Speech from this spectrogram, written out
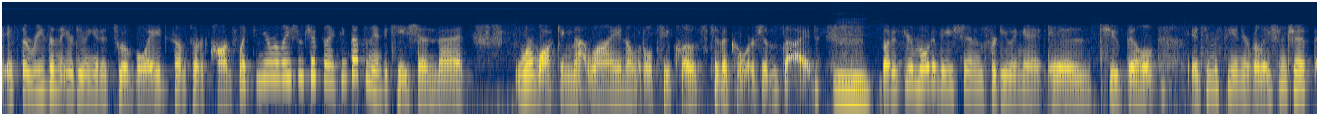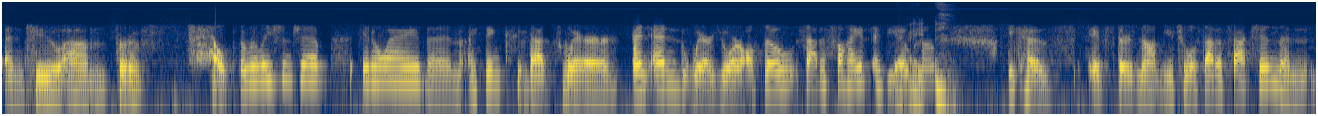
if the reason that you're doing it is to avoid some sort of conflict in your relationship, then I think that's an indication that we're walking that line a little too close to the coercion side. But if your motivation for doing it is to build intimacy in your relationship and to um, sort of help the relationship in a way, then I think that's where and and where you're also satisfied at the Right. outcome. Because if there's not mutual satisfaction, then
